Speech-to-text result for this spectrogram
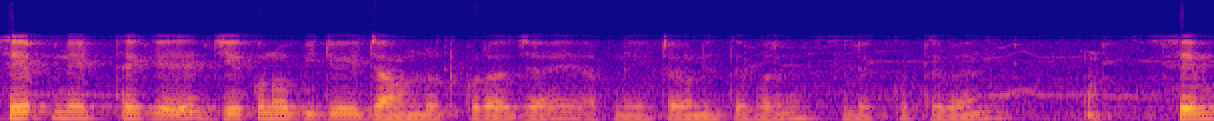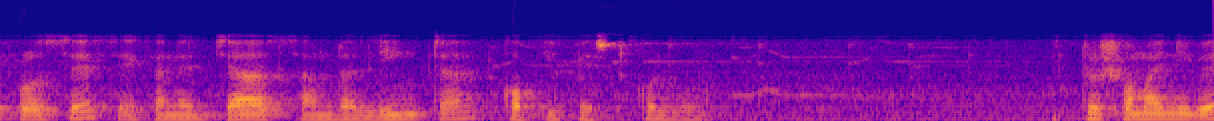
সেভ নেট থেকে যে কোনো ভিডিওই ডাউনলোড করা যায়, আপনি এটাও নিতে পারেন সিলেক্ট করতে পারেন। সেম প্রসেস এখানে জাস্ট আমরা লিঙ্কটা কপি পেস্ট করব। একটু সময় নেবে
